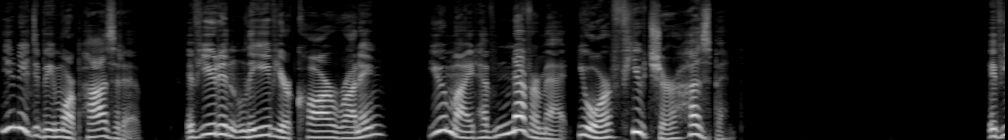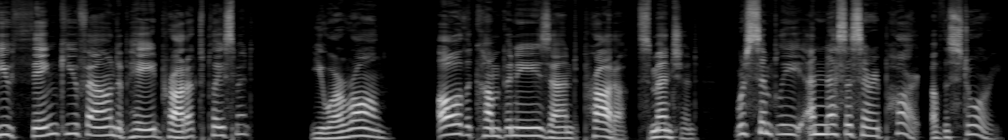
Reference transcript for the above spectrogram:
You need to be more positive. If you didn't leave your car running, you might have never met your future husband. If you think you found a paid product placement, you are wrong. All the companies and products mentioned were simply a necessary part of the story.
